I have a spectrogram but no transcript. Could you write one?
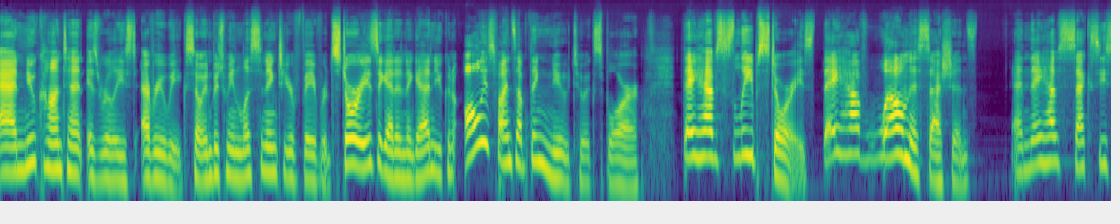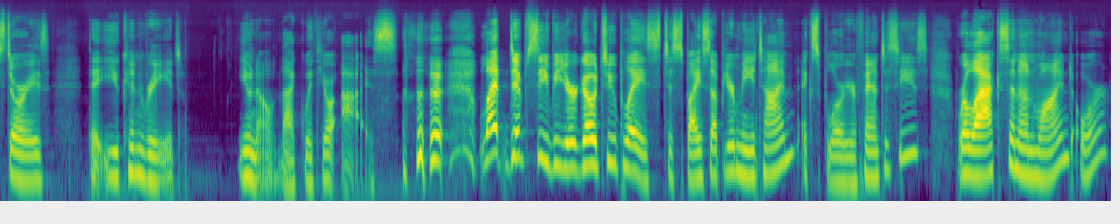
and new content is released every week. So, in between listening to your favorite stories again and again, you can always find something new to explore. They have sleep stories, they have wellness sessions, and they have sexy stories that you can read. You know, like with your eyes. Let Dipsea be your go to place to spice up your me time, explore your fantasies, relax and unwind, or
